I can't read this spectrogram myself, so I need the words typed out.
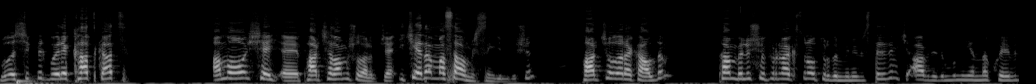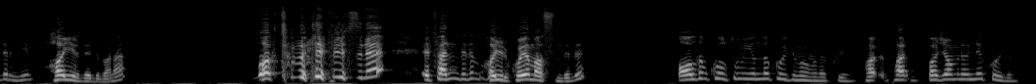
Bulaşıklık böyle kat kat. Ama o şey e, parçalanmış olarak. Yani Ikea'dan masa almışsın gibi düşün. Parça olarak aldım. Tam böyle şoförün arkasına oturdum minibüste. Dedim ki abi dedim bunun yanına koyabilir miyim? Hayır dedi bana. Baktım böyle bir yüzüne. Efendim dedim hayır koyamazsın dedi. Aldım koltuğumun yanına koydum amına koyayım. Ha, bacağımın önüne koydum.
